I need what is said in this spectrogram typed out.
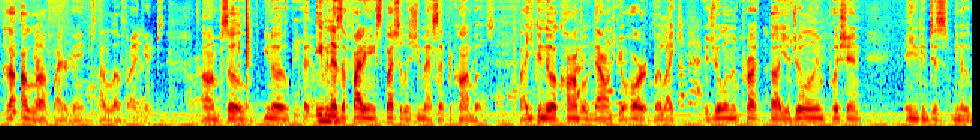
Because I, I love fighter games. I love fighting games. Um, so you know, even as a fighting game specialist, you mess up your combos. Like you can do a combo down to your heart, but like you're drilling and pre- uh, you're drilling and pushing, and you can just you know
